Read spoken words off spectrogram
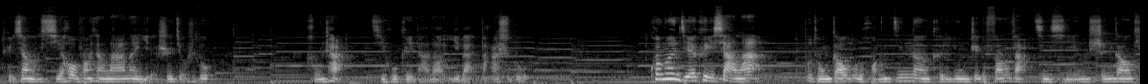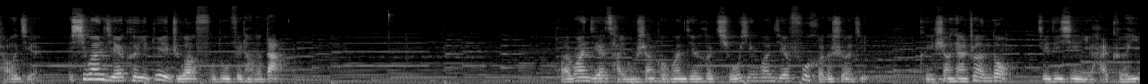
腿向斜后方向拉呢也是九十度，横叉几乎可以达到一百八十度。髋关节可以下拉，不同高度的黄金呢，可以用这个方法进行身高调节。膝关节可以对折，幅度非常的大。踝关节采用山口关节和球形关节复合的设计，可以上下转动，接地性也还可以。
